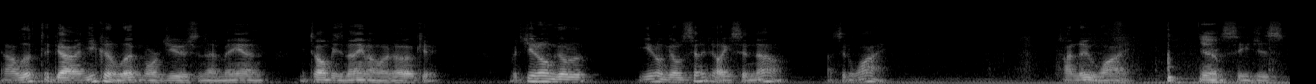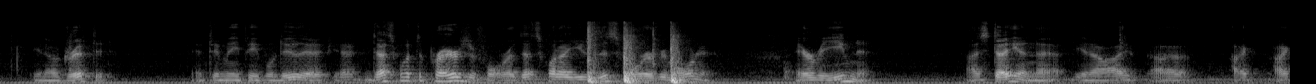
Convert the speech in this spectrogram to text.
And I looked at the guy, and you couldn't look more Jewish than that man. He told me his name. I went, okay. But you don't go to, you don't go to synagogue. He said, no. I said, why? I knew why. Yeah. Because he just, you know, drifted. And too many people do that. If you, that's what the prayers are for. That's what I use this for every morning, every evening. I stay in that. You know, I, I, I, I,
